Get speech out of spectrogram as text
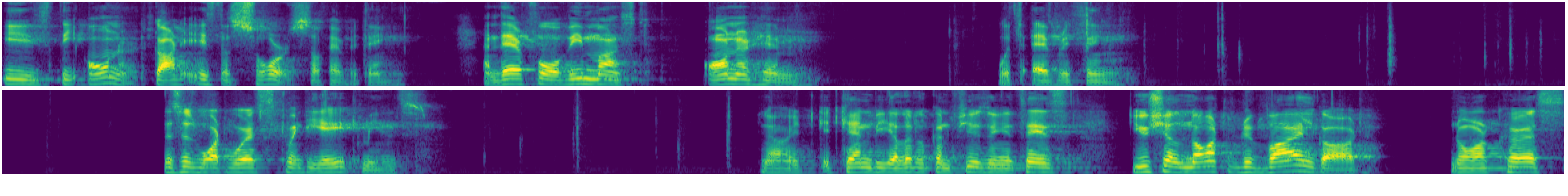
is the owner, God is the source of everything. And therefore, we must honor him with everything. This is what verse 28 means. Now, it, it can be a little confusing. It says, You shall not revile God, nor curse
